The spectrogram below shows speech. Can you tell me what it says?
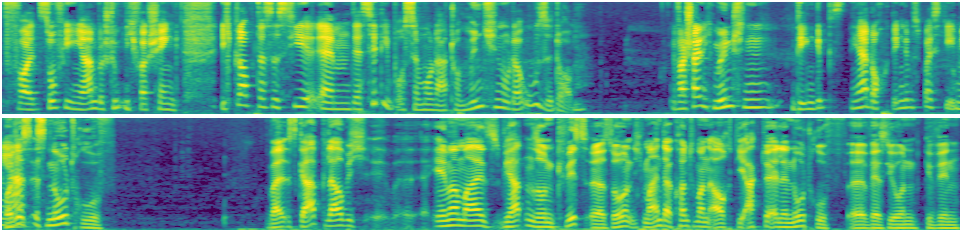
vor so vielen Jahren bestimmt nicht verschenkt. Ich glaube, das ist hier ähm, der Citybus-Simulator, München oder Usedom. Wahrscheinlich München, den gibt's, ja doch, den gibt's bei Steam, ja. Und es ist Notruf. Weil es gab, glaube ich, äh, immer mal, wir hatten so ein Quiz oder so und ich meine, da konnte man auch die aktuelle Notruf-Version gewinnen.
